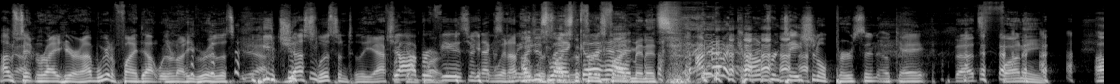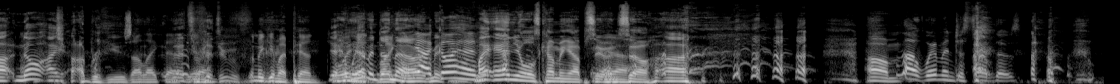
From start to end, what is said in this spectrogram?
I'm sitting right here, and I'm, we're going to find out whether or not he really listens. He just listened to the African Job part. reviews are next When I'm week. I just listening- watched the first ahead. five minutes. I'm not a confrontational person, okay? That's funny. Uh, no, I. job reviews. I like that. That's Yeah. Let me get my pen. Yeah, Go we ahead, haven't done Michael. that. Yeah, go ahead. My annual is coming up soon, Yeah. so. Uh, I thought women just had those.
